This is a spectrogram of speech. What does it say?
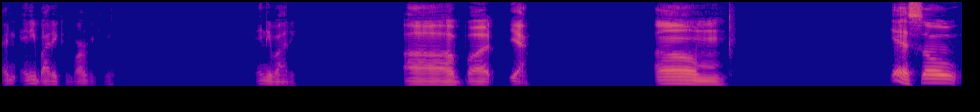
and anybody can barbecue. Anybody. Uh, but yeah. Um. Yeah. So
